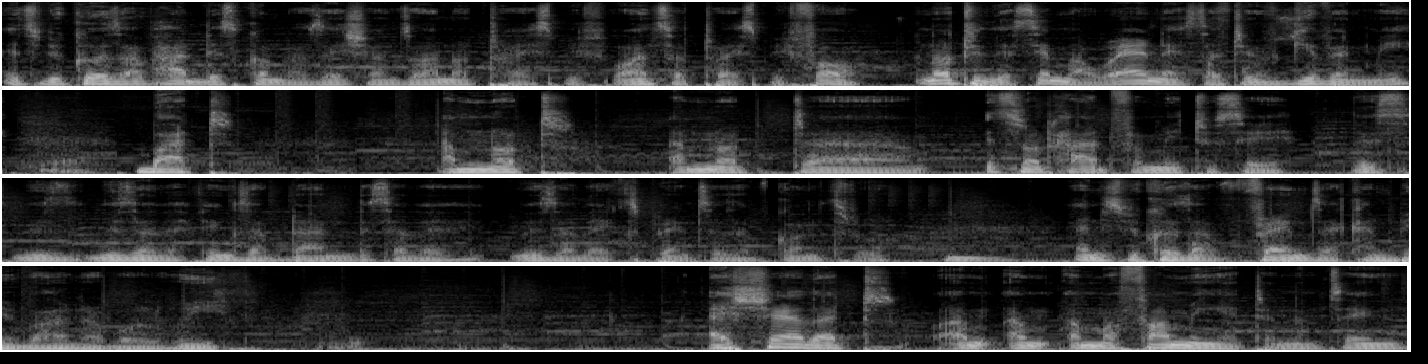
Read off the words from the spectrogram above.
It's because I've had these conversations one or twice before, once or twice before, not with the same awareness that you've given me, Yeah. but I'm not. I'm not. Uh, it's not hard for me to say this, this. These are the things I've done. These are the. These are the experiences I've gone through, Mm. and it's because I've friends I can be vulnerable with. I share that. I'm. I'm, I'm affirming it, and I'm saying,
